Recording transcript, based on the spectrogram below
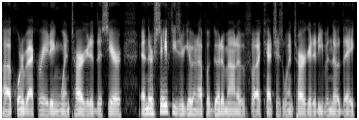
uh, quarterback rating when targeted this year. And their safeties are giving up a good amount of uh, catches when targeted, even though they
